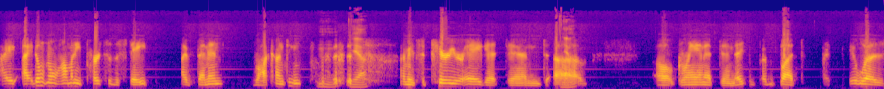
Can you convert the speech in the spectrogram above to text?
I I don't know how many parts of the state I've been in rock hunting. Mhm. Yeah. I mean Superior agate and uh, oh granite and it, but it was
